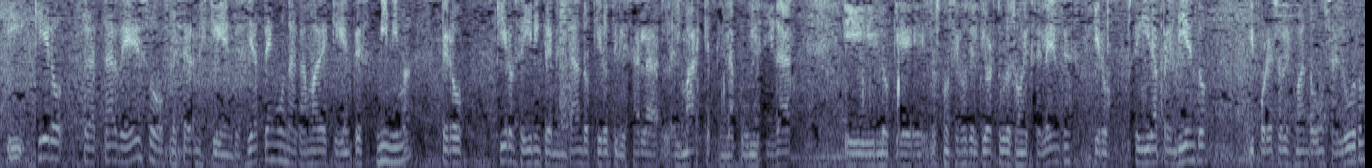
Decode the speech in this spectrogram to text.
y quiero tratar de eso ofrecer a mis clientes. Ya tengo una gama de clientes mínima, pero quiero seguir incrementando, quiero utilizar el marketing, la publicidad y lo que los consejos del tío Arturo son excelentes. Quiero seguir aprendiendo y por eso les mando un saludo.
